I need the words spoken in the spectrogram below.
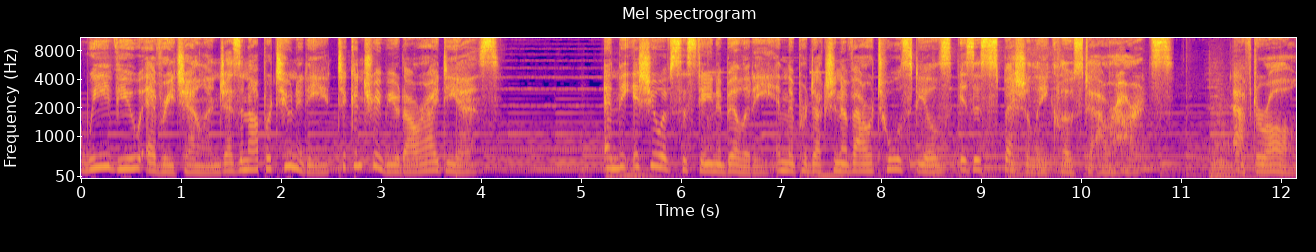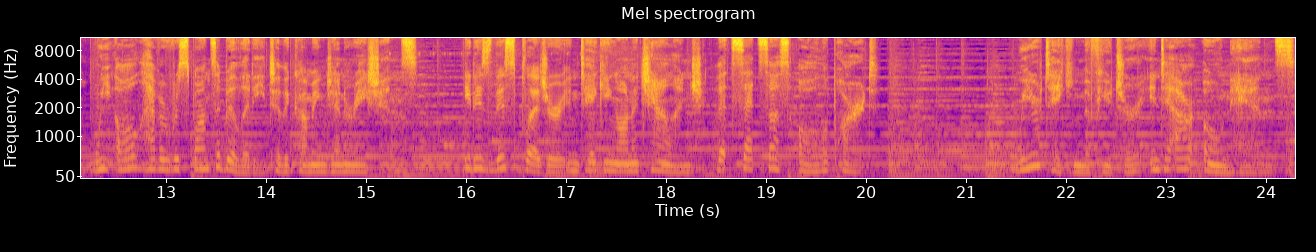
We view every challenge as an opportunity to contribute our ideas. And the issue of sustainability in the production of our tool steels is especially close to our hearts. After all, we all have a responsibility to the coming generations. It is this pleasure in taking on a challenge that sets us all apart. We're taking the future into our own hands.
